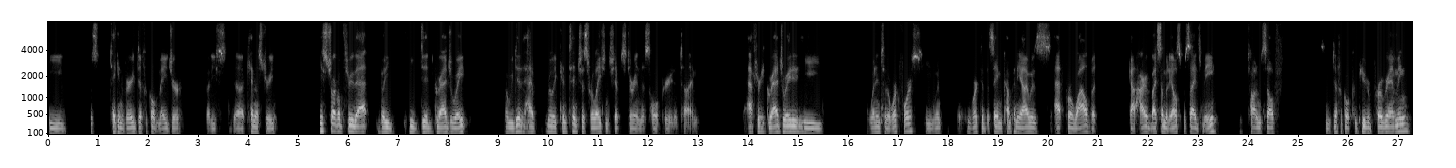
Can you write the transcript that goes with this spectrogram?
He was taking a very difficult major, but he's uh, chemistry. He struggled through that, but he, he did graduate. But we did have really contentious relationships during this whole period of time. After he graduated, he went into the workforce. He went, he worked at the same company I was at for a while, but got hired by somebody else besides me. Taught himself some difficult computer programming,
